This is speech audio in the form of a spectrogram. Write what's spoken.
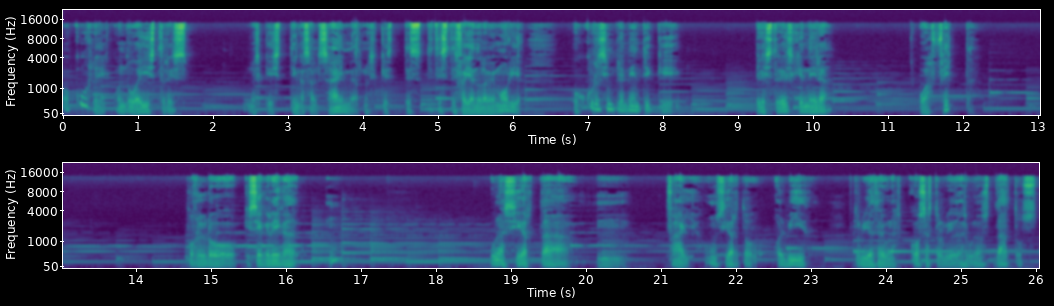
Ocurre cuando hay estrés. No es que tengas Alzheimer, no es que te, esté fallando la memoria. Ocurre simplemente que el estrés genera o afecta por lo que segrega una cierta mm, falla, un cierto olvido. Te olvidas de algunas cosas, te olvidas de algunos datos.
